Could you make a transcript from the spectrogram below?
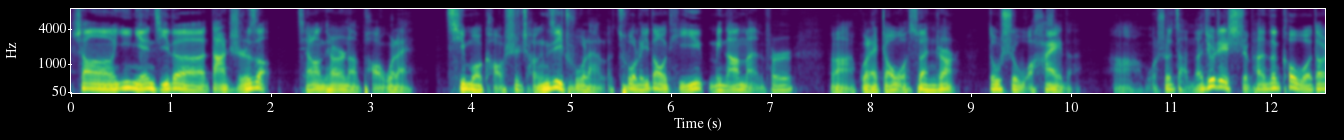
上一年级的大侄子前两天呢跑过来，期末考试成绩出来了，错了一道题没拿满分，是吧？过来找我算账，都是我害的啊！我说怎么就这屎盆子扣我头？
